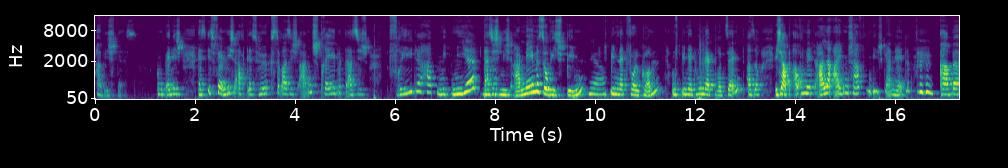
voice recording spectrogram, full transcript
habe ich das. Und wenn ich, das ist für mich auch das Höchste, was ich anstrebe, dass ich Friede habe mit mir, ja. dass ich mich annehme, so wie ich bin. Ja. Ich bin nicht vollkommen und ich bin nicht 100 Prozent. Also ich habe auch nicht alle Eigenschaften, die ich gern hätte. Aber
